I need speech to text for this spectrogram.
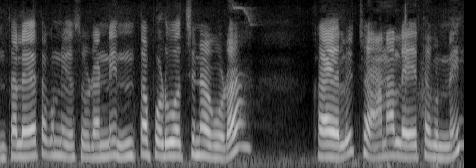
ఇంత లేతగా ఉన్నాయో చూడండి. ఇంత పొడవు వచ్చినా కూడా కాయలు చాలా లేతగా ఉన్నాయి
